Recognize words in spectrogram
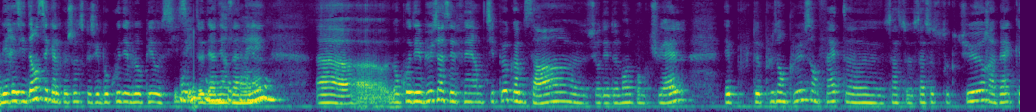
les résidences, c'est quelque chose que j'ai beaucoup développppé aussi ces deux dernières années. Euh, donc au début, ça s'est fait un petit peu comme ça, euh, sur des demandes ponctuelles. Et de plus en plus, en fait, euh, ça, se, structure avec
